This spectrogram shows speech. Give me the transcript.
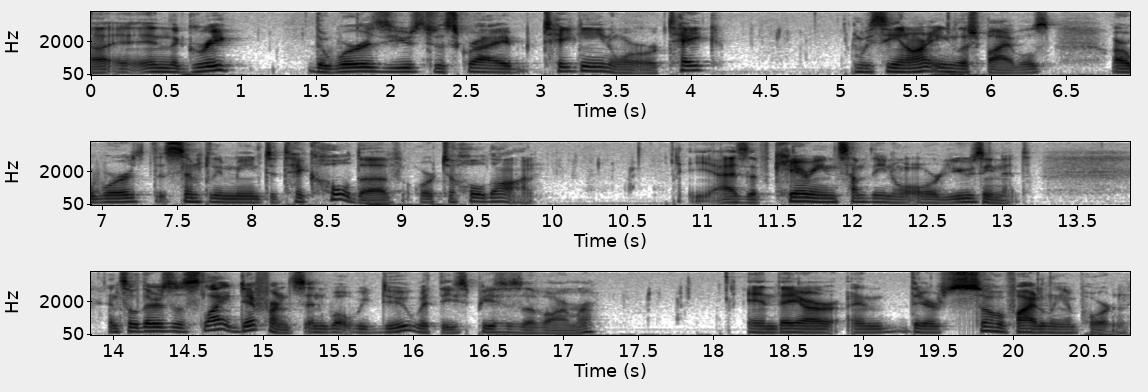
Uh, in the Greek, the words used to describe taking or, or take, we see in our English Bibles are words that simply mean to take hold of or to hold on, as of carrying something or, or using it. And so there's a slight difference in what we do with these pieces of armor, and they are and they're so vitally important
